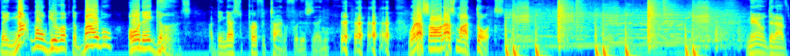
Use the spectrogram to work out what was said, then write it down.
They not gonna give up the Bible or their guns. I think that's the perfect title for this thing. well, that's all. That's my thoughts. Now that I've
